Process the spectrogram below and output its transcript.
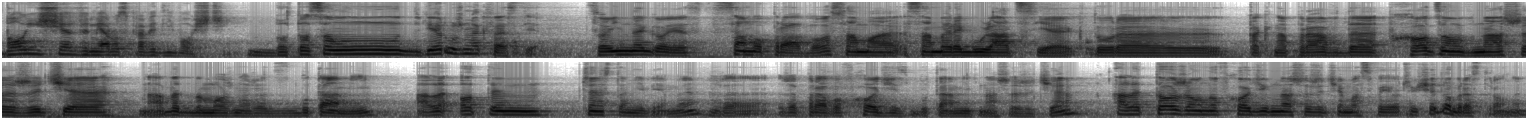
boi się wymiaru sprawiedliwości? Bo to są dwie różne kwestie. Co innego jest samo prawo, same, same regulacje, które tak naprawdę wchodzą w nasze życie, nawet by można rzec z butami, ale o tym często nie wiemy, że, że prawo wchodzi z butami w nasze życie, ale to, że ono wchodzi w nasze życie ma swoje oczywiście dobre strony.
